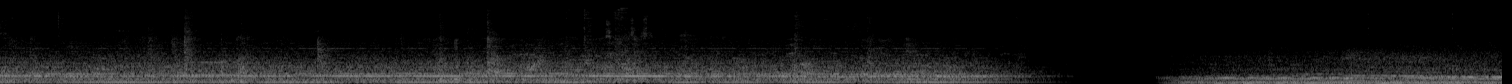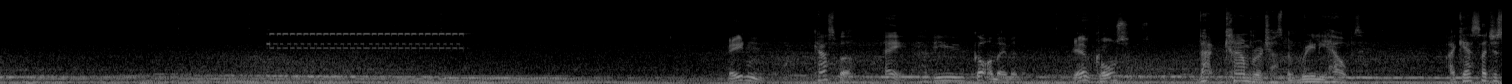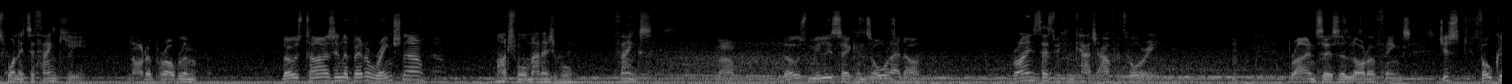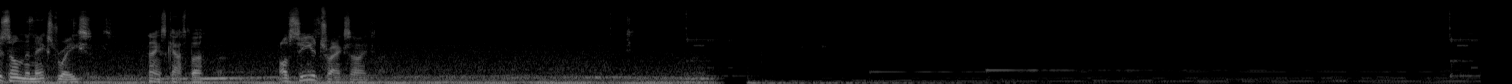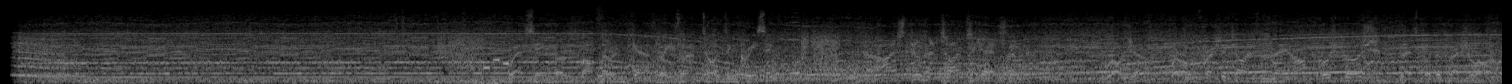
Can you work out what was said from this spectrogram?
Aiden. Casper, hey, have you got a moment? Yeah, of course. That camber adjustment really helped. I guess I just wanted to thank you. Not a problem. Those tires in a better range now? Much more manageable. Thanks. Well, those milliseconds all add up. Brian says we can catch Alpha AlphaTauri. Brian says a lot of things. Just focus on the next race. Thanks, Casper. I'll see you trackside. racing. Uh, I still have time to catch them. Roger, we're on pressure tyres and they are. Push, push. Let's put the pressure on.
